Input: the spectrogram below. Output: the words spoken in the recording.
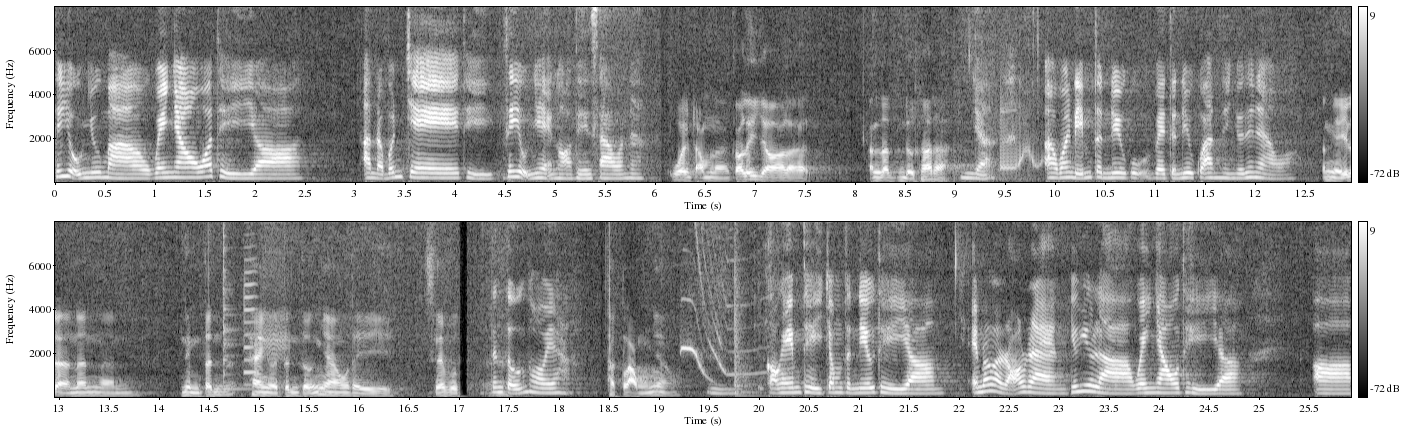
Thí dụ như mà quen nhau á thì ờ, anh ở bến tre thì thí dụ như hẹn hò thì sao anh ha? Quan trọng là có lý do là anh lên được hết à? Dạ. À, quan điểm tình yêu của, về tình yêu của anh thì như thế nào ạ? Anh nghĩ là nên là niềm tin hai người tin tưởng nhau thì sẽ vượt. Tin tưởng thôi hả thật lòng với nhau. Còn em thì trong tình yêu thì ờ, em rất là rõ ràng giống như là quen nhau thì ờ, ờ,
